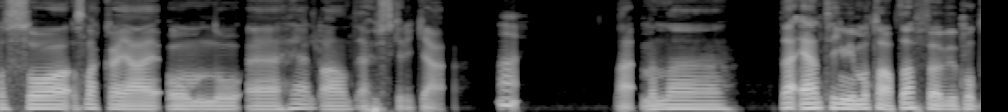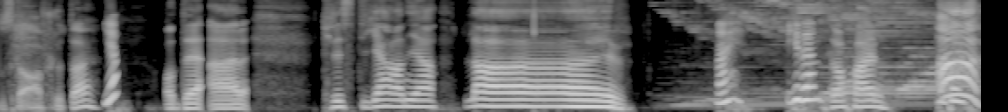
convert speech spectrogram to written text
og så snakka jeg om noe eh, helt annet. Jeg husker ikke, jeg. Nei. Nei, men uh, det er én ting vi må ta opp da, før vi på en måte skal avslutte. Ja. Og det er Kristiania live! Nei, ikke den. Det var feil. Ah!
